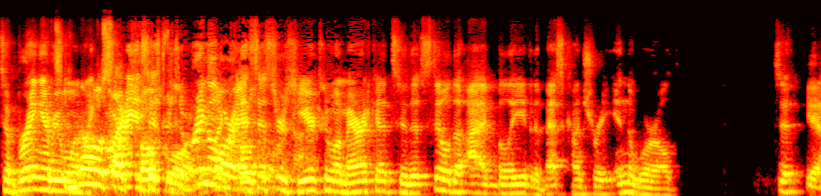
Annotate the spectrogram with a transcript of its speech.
to bring everyone almost our like ancestors, to bring all like our ancestors here to America to the still the I believe the best country in the world. To Yeah.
